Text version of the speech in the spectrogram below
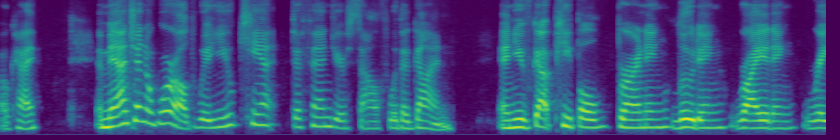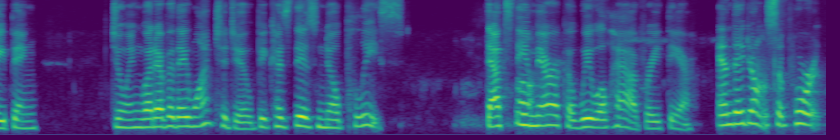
Okay. Imagine a world where you can't defend yourself with a gun and you've got people burning, looting, rioting, raping, doing whatever they want to do because there's no police. That's the well, America we will have right there. And they don't support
